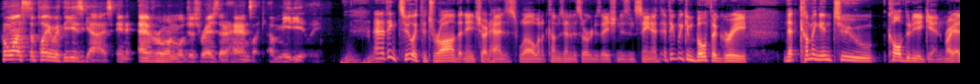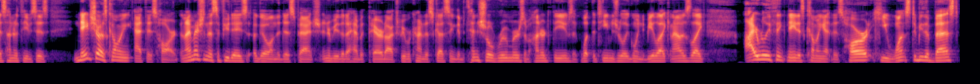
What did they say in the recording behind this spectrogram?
Who wants to play with these guys?" And everyone will just raise their hands like immediately. And I think too, like the draw that Nadeshot has as well when it comes down to this organization is insane. I, th- I, think we can both agree that coming into Call of Duty again, right, as Hundred Thieves is, Nadeshot is coming at this hard. And I mentioned this a few days ago on the Dispatch interview that I had with Paradox. We were kind of discussing the potential rumors of Hundred Thieves, like what the team is really going to be like. And I was like, I really think Nate is coming at this hard. He wants to be the best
